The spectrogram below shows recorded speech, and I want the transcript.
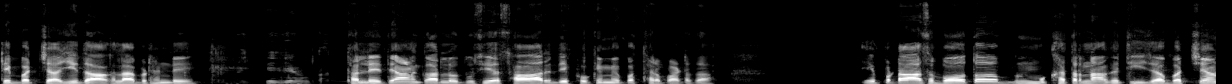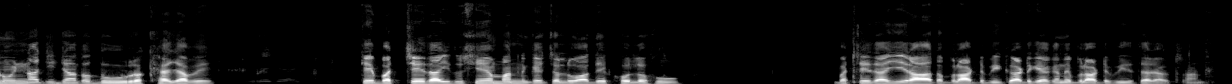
ਤੇ ਬੱਚਾ ਜੀ ਦਾਖਲਾ ਬਠਿੰਡੇ। ਥੱਲੇ ਧਿਆਨ ਕਰ ਲਓ ਤੁਸੀਂ ਇਹ ਸਾਰੇ ਦੇਖੋ ਕਿਵੇਂ ਪੱਥਰ ਪੱਟਦਾ। ਇਹ ਪਟਾਸ ਬਹੁਤ ਖਤਰਨਾਕ ਚੀਜ਼ ਆ ਬੱਚਿਆਂ ਨੂੰ ਇਹਨਾਂ ਚੀਜ਼ਾਂ ਤੋਂ ਦੂਰ ਰੱਖਿਆ ਜਾਵੇ। ਕਿ ਬੱਚੇ ਦਾ ਹੀ ਤੁਸੀਂ ਇਹ ਮੰਨ ਕੇ ਚੱਲੋ ਆ ਦੇਖੋ ਲਹੂ। ਬੱਚੇ ਦਾ ਜੀ ਰਾਤ ਬਲੱਡ ਵੀ ਘਟ ਗਿਆ ਕਹਿੰਦੇ ਬਲੱਡ ਵੀ ਦਿੱਤਾ ਡਾਕਟਰਾਂ ਨੇ।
